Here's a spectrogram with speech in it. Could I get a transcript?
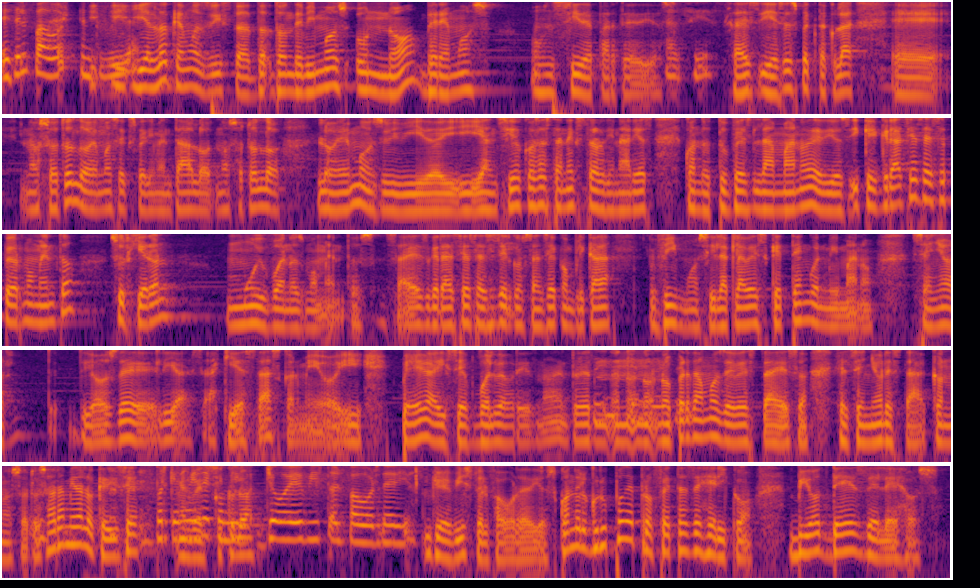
Es el favor en tu vida. Y, es lo que hemos visto. donde vimos un no, veremos un sí de parte de Dios. Así es. ¿Sabes? Y eso es espectacular. Eh, nosotros lo hemos experimentado, nosotros lo, lo hemos vivido y, han sido cosas tan extraordinarias cuando tú ves la mano de Dios y que gracias a ese peor momento surgieron muy buenos momentos, ¿sabes? Gracias a esa circunstancia complicada vimos y la clave es que tengo en mi mano, Señor, Dios de Elías, aquí estás conmigo y pega y se vuelve a abrir, ¿no? Entonces no, no, no, perdamos de vista eso, que el Señor está con nosotros. Ahora mira lo que dice. Porque no dice conmigo, yo he visto el favor de Dios. Yo he visto el favor de Dios. Cuando el grupo de profetas de Jericó vio desde lejos,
